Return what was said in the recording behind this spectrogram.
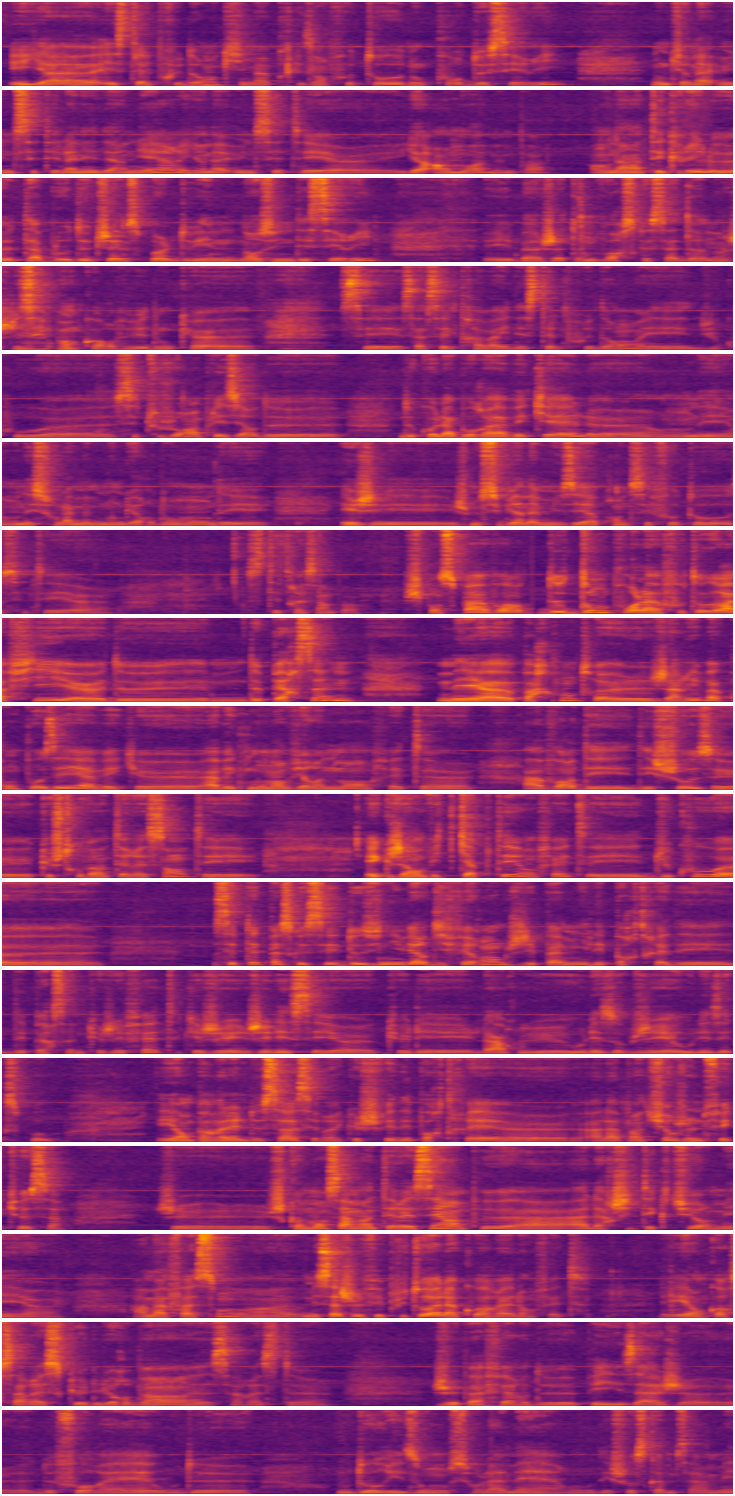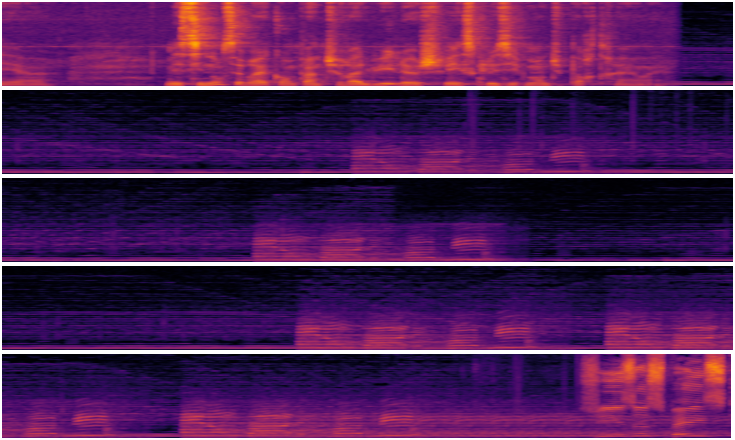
Et il y a Estelle Prudent qui m'a prise en photo donc pour deux séries. Donc il y en a une, c'était l'année dernière, et il y en a une, c'était euh, il y a un mois, même pas. On a intégré le tableau de James Baldwin dans une des séries, et bah, j'attends de voir ce que ça donne, hein. je ne les ai pas encore vus, donc euh, ça, c'est le travail d'Estelle Prudent. Et du coup, euh, c'est toujours un plaisir de, collaborer avec elle. Euh, on, est, on est sur la même longueur d'onde. Et, et je me suis bien amusée à prendre ses photos. C'était, c'était très sympa. Je pense pas avoir de don pour la photographie de, de personnes. Mais par contre, j'arrive à composer avec, avec mon environnement, en fait, à avoir des, des choses que je trouve intéressantes et, et que j'ai envie de capter en fait. Et du coup, euh, c'est peut-être parce que c'est deux univers différents que j'ai pas mis les portraits des, des personnes que j'ai faites, que j'ai laissé euh, que les, la rue ou les objets ou les expos. Et en parallèle de ça, c'est vrai que je fais des portraits euh, à la peinture, je ne fais que ça. Je, je commence à m'intéresser un peu à, à l'architecture, mais à ma façon. Hein. Mais ça, je le fais plutôt à l'aquarelle en fait. Et encore, ça reste que de l'urbain, ça reste. Je vais pas faire de paysages euh, de forêt ou de ou d'horizon sur la mer ou des choses comme ça, mais, euh, mais sinon c'est vrai qu'en peinture à l'huile, je fais exclusivement du portrait. Ouais.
